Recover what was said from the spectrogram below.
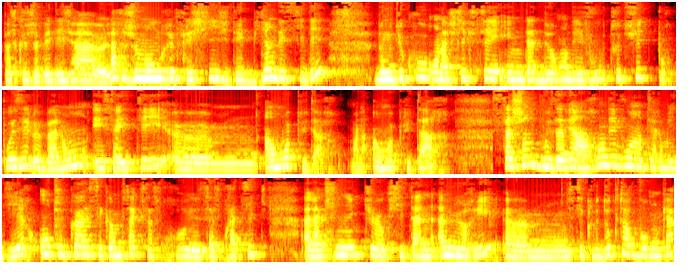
parce que j'avais déjà euh, largement réfléchi j'étais bien décidée donc du coup on a fixé une date de rendez-vous tout de suite pour poser le ballon et ça a été un mois plus tard voilà un mois plus tard sachant que vous avez un rendez-vous intermédiaire. En tout cas, c'est comme ça que ça se, pratique à la clinique Occitane à Muret. Euh, c'est que le docteur Voronka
